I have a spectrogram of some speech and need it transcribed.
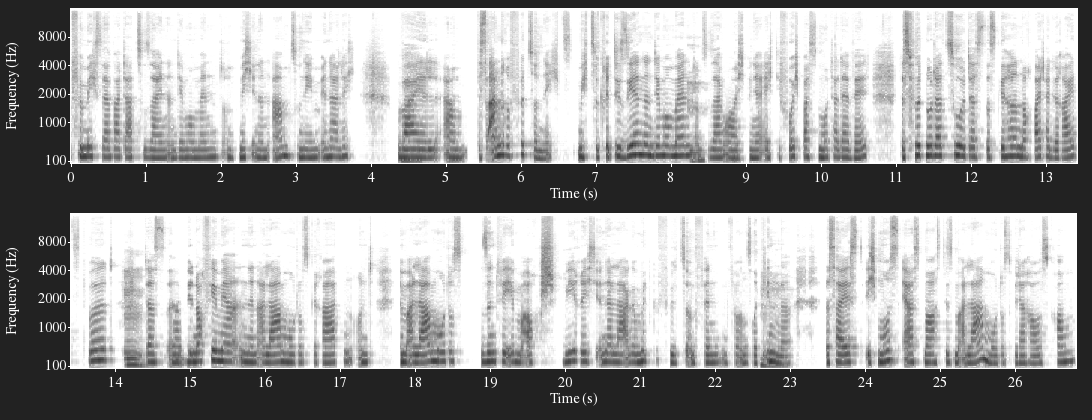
für mich selber da zu sein in dem Moment und mich in den Arm zu nehmen innerlich, mhm. weil ähm, das andere führt zu nichts. Mich zu kritisieren in dem Moment mhm. und zu sagen, oh, ich bin ja echt die furchtbarste Mutter der Welt, das führt nur dazu, dass das Gehirn noch weiter gereizt wird, mhm. dass äh, wir noch viel mehr in den Alarmmodus geraten und im Alarmmodus sind wir eben auch schwierig in der Lage, Mitgefühl zu empfinden für unsere Kinder. Mhm. Das heißt, ich muss erstmal aus diesem Alarmmodus wieder rauskommen,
